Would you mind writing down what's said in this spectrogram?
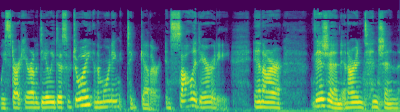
We start here on a daily dose of joy in the morning together in solidarity in our vision and our intention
